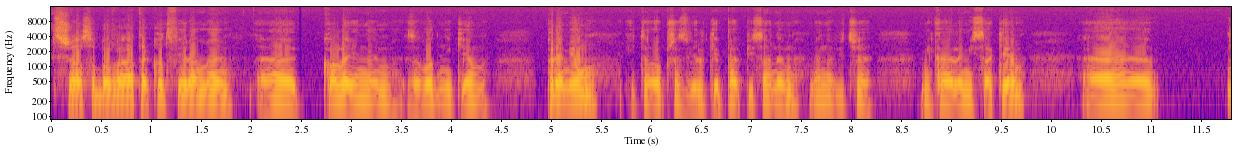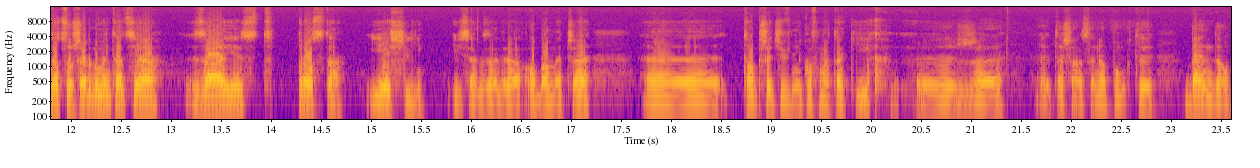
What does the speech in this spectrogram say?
Trzyosobowy atak otwieramy e, kolejnym zawodnikiem premium i to przez wielkie P pisanym, mianowicie Mikaelem Isakiem. No cóż, argumentacja za jest prosta. Jeśli Isak zagra oba mecze, e, to przeciwników ma takich, e, że te szanse na punkty będą.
